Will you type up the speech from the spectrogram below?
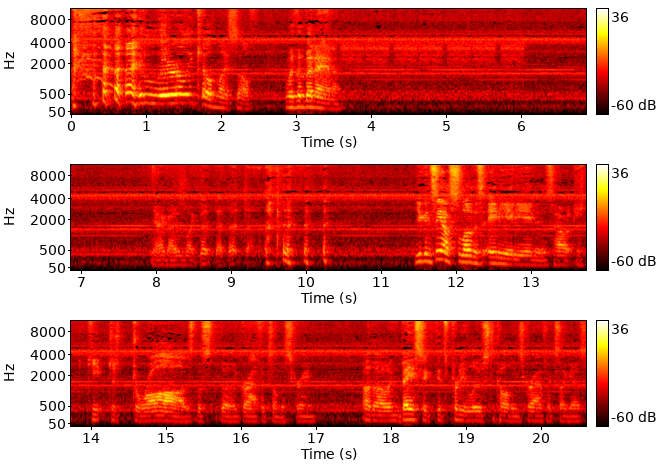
I literally killed myself with a banana. Guys, like that, that, that, that. you can see how slow this 8088 is. How it just keep just draws the, the graphics on the screen. Although in basic, it's pretty loose to call these graphics, I guess.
